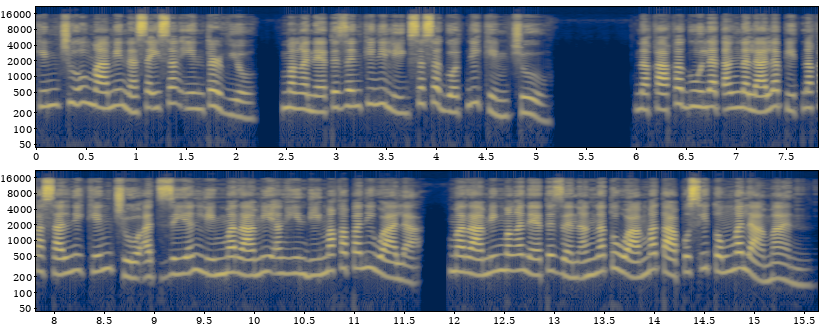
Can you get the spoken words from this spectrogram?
Kim Chu umami na sa isang interview, mga netizen kinilig sa sagot ni Kim Chu. Nakakagulat ang nalalapit na kasal ni Kim Chu at Zian Lim marami ang hindi makapaniwala, maraming mga netizen ang natuwa matapos itong malaman.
